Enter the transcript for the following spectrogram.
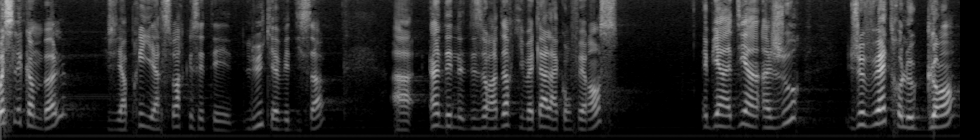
Wesley Campbell, j'ai appris hier soir que c'était lui qui avait dit ça, à un des, orateurs qui va être là à la conférence, eh bien, a dit un, jour, je veux être le gant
